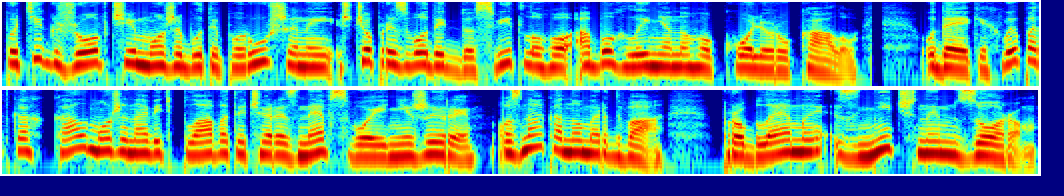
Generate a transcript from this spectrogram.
потік жовчі може бути порушений, що призводить до світлого або глиняного кольору калу. У деяких випадках кал може навіть плавати через невсвоєні жири. Ознака номер 2 проблеми з нічним зором.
